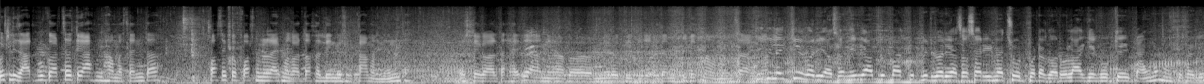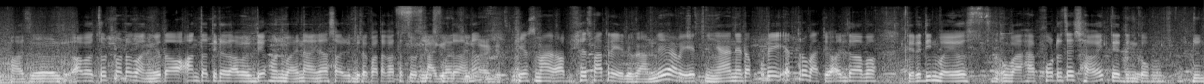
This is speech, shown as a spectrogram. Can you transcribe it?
उसले झारफुक गर्छ त्यो आफ्नो ठाउँमा छ नि त। कसैको पर्सनल लाइफमा गर्दा दखल दिनु उसको काम होइन नि त। उसले गर्दाखेरि अनि अब मेरो दिदी एकदम पीडितमा हुनुहुन्छ दिदीलाई के गरिएको छ निर्घात रूपमा कुटपिट छ शरीरमा चोटपटकहरू लागेको केही पाउनु न तपाईँले हजुर अब चोटपटक भनेको त अन्ततिर त अब देखाउनु भएन होइन शरीरतिर कता कता चोट लाग्यो त होइन। फेसमा अब फेस मात्रै हेरेको हामीले अब यहाँनिर पुरै यत्रो भएको थियो। अहिले त अब धेरै दिन भयो भएको फोटो चाहिँ छ है त्यो दिनको जुन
